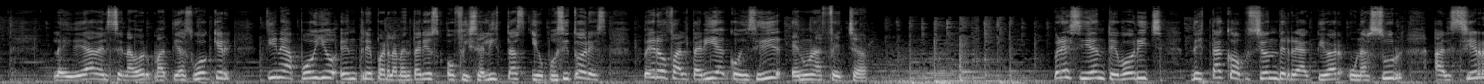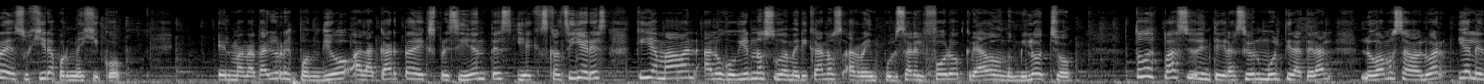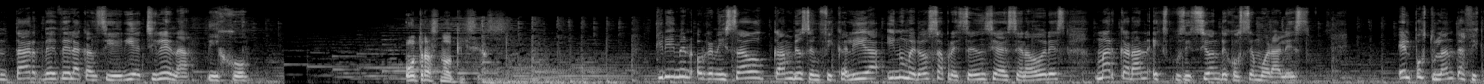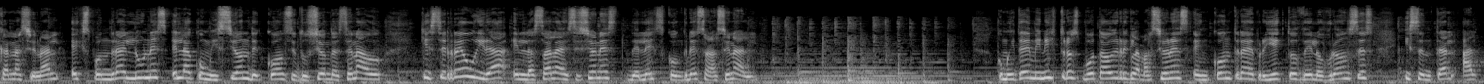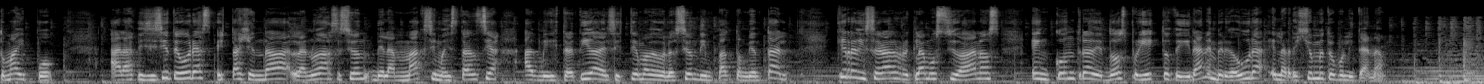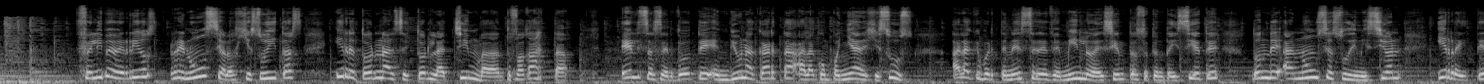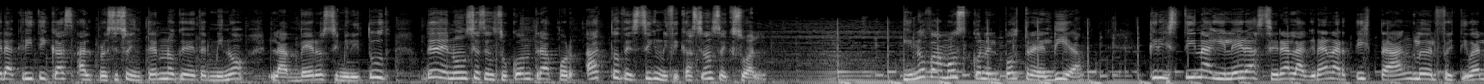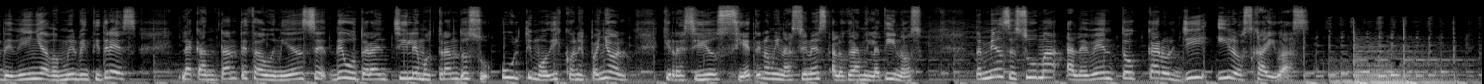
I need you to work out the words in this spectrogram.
La idea del senador Matías Walker tiene apoyo entre parlamentarios oficialistas y opositores, pero faltaría coincidir en una fecha presidente Boric destaca opción de reactivar UNASUR al cierre de su gira por México. El mandatario respondió a la carta de expresidentes y ex cancilleres que llamaban a los gobiernos sudamericanos a reimpulsar el foro creado en 2008. Todo espacio de integración multilateral lo vamos a evaluar y alentar desde la Cancillería chilena, dijo. Otras noticias crimen organizado, cambios en fiscalía y numerosa presencia de senadores marcarán exposición de José Morales. El postulante a fiscal nacional expondrá el lunes en la Comisión de Constitución del Senado, que se reunirá en la sala de sesiones del ex Congreso Nacional. Comité de Ministros vota hoy reclamaciones en contra de proyectos de Los Bronces y Central Alto Maipo. A las 17 horas está agendada la nueva sesión de la máxima instancia administrativa del Sistema de Evaluación de Impacto Ambiental, que revisará los reclamos ciudadanos en contra de dos proyectos de gran envergadura en la región metropolitana. Felipe Berríos renuncia a los jesuitas y retorna al sector La Chimba de Antofagasta. El sacerdote envió una carta a la Compañía de Jesús, a la que pertenece desde 1977, donde anuncia su dimisión y reitera críticas al proceso interno que determinó la verosimilitud de denuncias en su contra por actos de significación sexual. Y nos vamos con el postre del día. Cristina Aguilera será la gran artista anglo del Festival de Viña 2023. La cantante estadounidense debutará en Chile mostrando su último disco en español, que recibió siete nominaciones a los Grammys Latinos. También se suma al evento Carol G y los Jaivas.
